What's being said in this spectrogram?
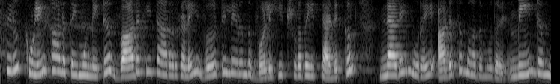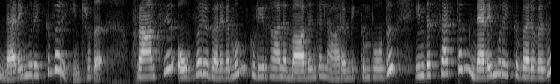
பிரான்சில் குளிர்காலத்தை முன்னிட்டு வாடகைதாரர்களை வீட்டிலிருந்து வெளியேற்றுவதை தடுக்கும் நடைமுறை அடுத்த மாதம் முதல் மீண்டும் நடைமுறைக்கு வருகின்றது. பிரான்சில் ஒவ்வொரு வருடமும் குளிர்கால மாதங்கள் ஆரம்பிக்கும் போது இந்த சட்டம் நடைமுறைக்கு வருவது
